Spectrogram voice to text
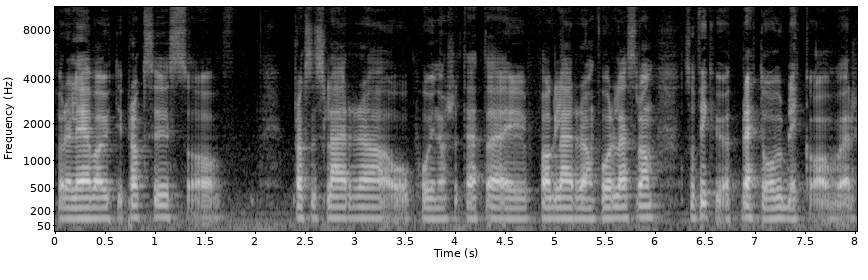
for elever ute i praksis og praksislærere og på universitetet, faglærerne, foreleserne, så fikk vi jo et bredt overblikk over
